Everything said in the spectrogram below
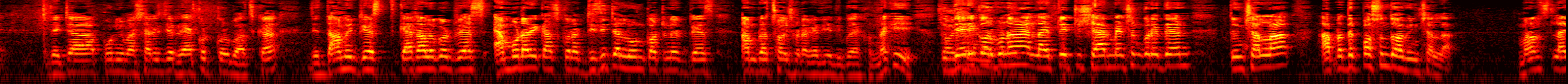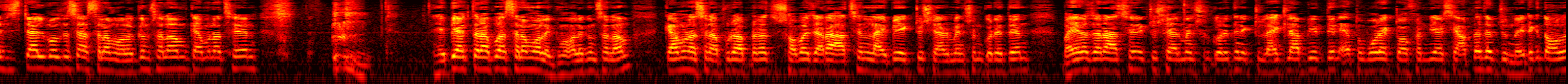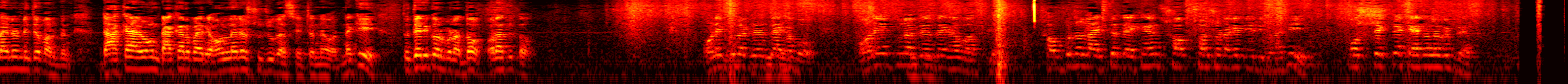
যেটা পূর্ণিমা শাড়ি যে রেকর্ড করব আজকে যে দামি ড্রেস ক্যাটালগের ড্রেস এম্বয়ডারি কাজ করা ডিজিটাল লোন কটনের ড্রেস আমরা ছয়শো টাকা দিয়ে দিব এখন নাকি? তো দেরি করব না লাইভটা একটু শেয়ার মেনশন করে দেন। তো ইনশাল্লাহ আপনাদের পছন্দ হবে ইনশাল্লাহ। মামস লাইফস্টাইল বলতেছে আসসালামু আলাইকুম সালাম কেমন আছেন? হেপি আক্তার আপু, আসসালামু আলাইকুম। ওয়ালাইকুম সালাম। কেমন আছেন আপুরা? আপনারা সবাই যারা আছেন লাইভে একটু শেয়ার মেনশন করে দেন। ভাইয়েরা যারা আছেন, একটু শেয়ার মেনশন করে দেন, একটু লাইক আপডেট দেন। এত বড় একটা অফার নিয়ে আসছি আপনাদের জন্য। এটা কিন্তু অনলাইনেও নিতে পারবেন। ঢাকা এবং ঢাকার বাইরে অনলাইনের সুযোগ আছে এটা নেওয়ার। নাকি? তো দেরি করব না। দাও ওরাতে তো অনেকগুলো ড্রেস দেখাবো। অনেকগুলো ড্রেস দেখাবো আজকে। সম্পূর্ণ লাইফটা দেখেন, সব ছয়শো টাকা দিয়ে দিব, নাকি? প্রত্যেকটা ক্যাটালগের ড্রেস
